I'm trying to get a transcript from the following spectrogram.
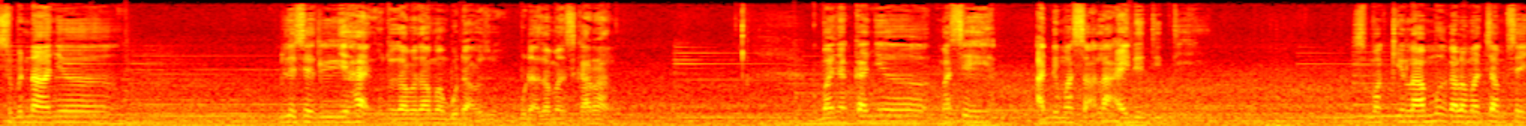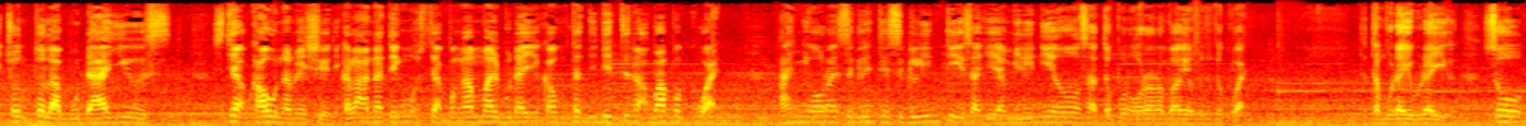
sebenarnya bila saya lihat untuk zaman-zaman budak budak zaman sekarang kebanyakannya masih ada masalah identiti. Semakin lama kalau macam saya contohlah budaya setiap kaum dalam Malaysia ni kalau anda tengok setiap pengamal budaya kaum dia tidak berapa kuat. Hanya orang segelintir-segelintir saja yang millennials ataupun orang-orang baru yang betul-betul kuat tentang budaya-budaya. So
